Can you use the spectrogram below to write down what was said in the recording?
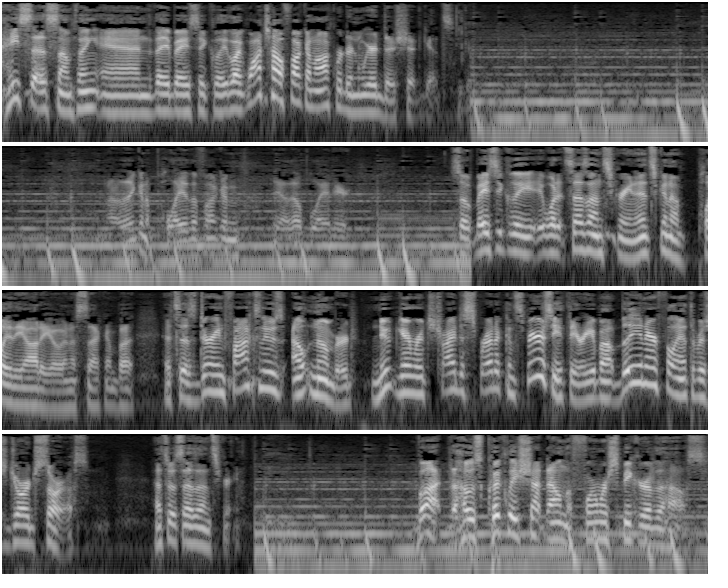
he says something and they basically like watch how fucking awkward and weird this shit gets. Are they gonna play the fucking? Yeah, they'll play it here. So basically, what it says on screen, and it's gonna play the audio in a second, but it says during Fox News outnumbered, Newt Gingrich tried to spread a conspiracy theory about billionaire philanthropist George Soros. That's what it says on screen. But the host quickly shut down the former Speaker of the House.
